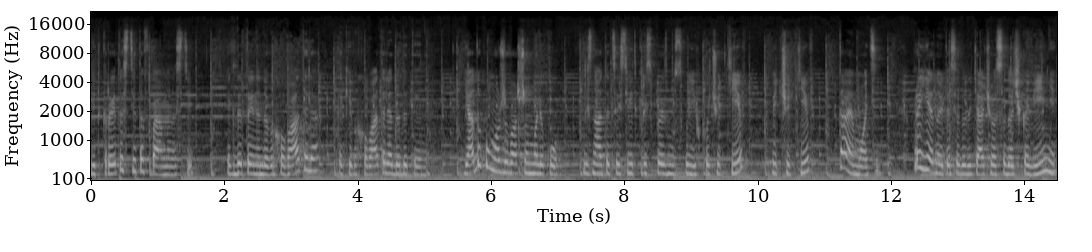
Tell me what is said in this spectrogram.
відкритості та впевненості, як дитини до вихователя, так і вихователя до дитини. Я допоможу вашому малюку пізнати цей світ крізь призму своїх почуттів, відчуттів та емоцій. Приєднуйтеся до дитячого садочка Вільні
